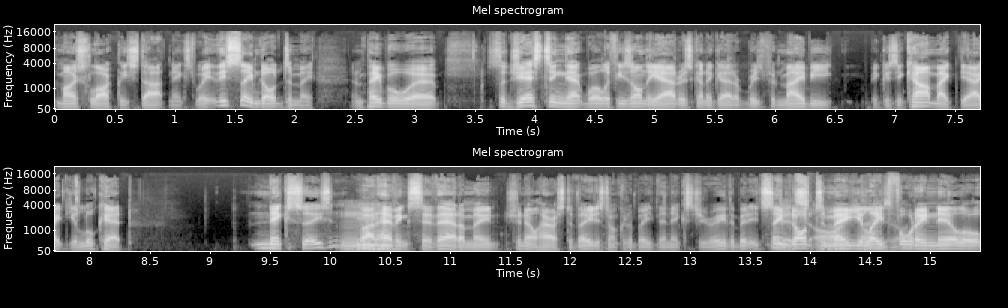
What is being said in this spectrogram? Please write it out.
most likely start next week. This seemed odd to me, and people were suggesting that, well, if he's on the outer, he's going to go to Brisbane. Maybe because you can't make the eight, you look at next season. Mm. But having said that, I mean, Chanel Harris Tavita's not going to be there next year either. But it seemed Yes, odd to odd, me. You that lead is odd. 14 0, or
